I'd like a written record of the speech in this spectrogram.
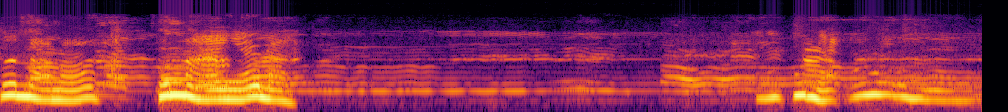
Thế nào? Nè, thế nào nhé mà Không có nhẫn nữa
